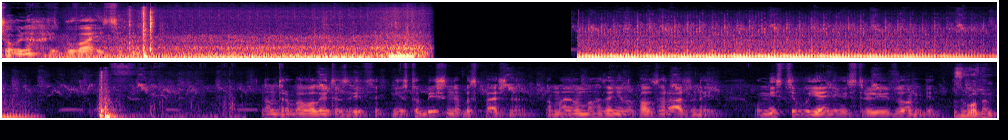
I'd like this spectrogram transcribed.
Що, бляха, відбувається? Нам треба валити звідси. Місто більше небезпечне. На мене в магазині напав заражений. У місті воєнні відстрілюють зомбі. Згоден.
